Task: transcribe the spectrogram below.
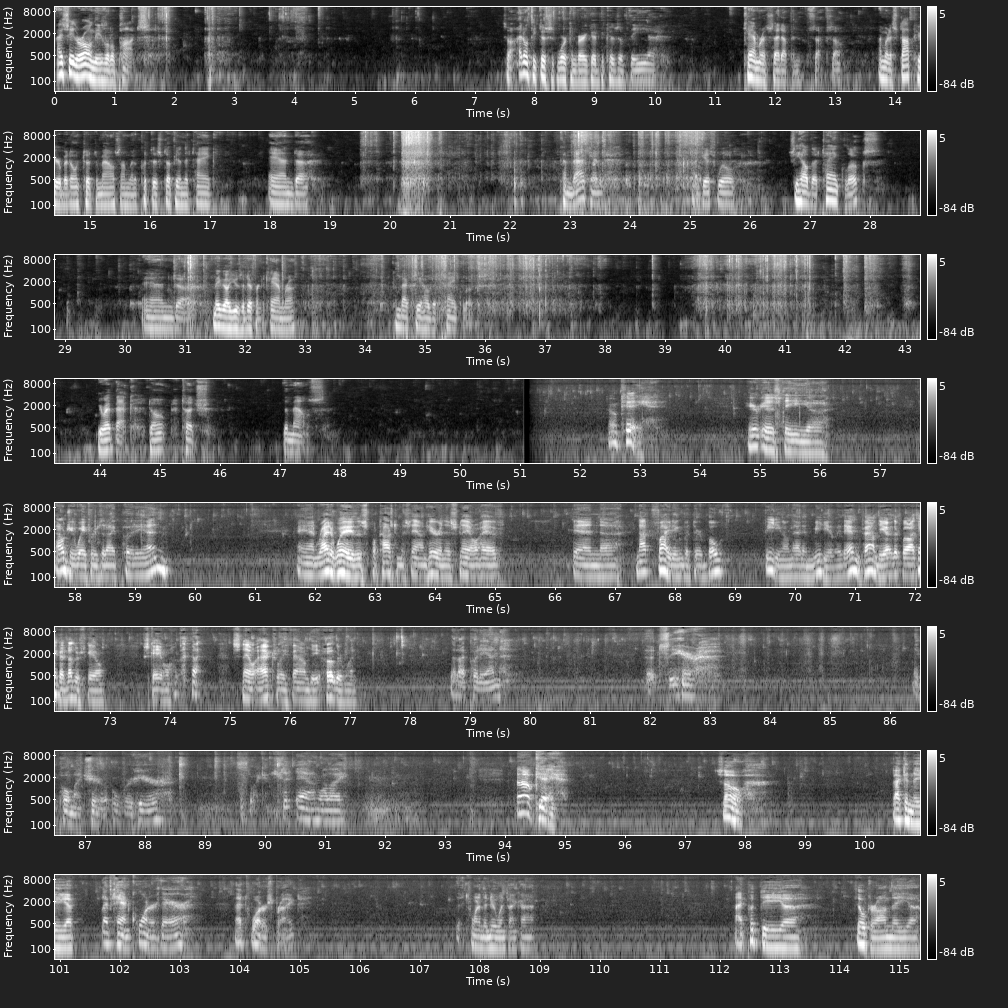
I see they're all in these little pots. So I don't think this is working very good because of the uh, camera setup and stuff. So I'm going to stop here, but don't touch the mouse. I'm going to put this stuff in the tank and uh, come back and I guess we'll see how the tank looks. And uh, maybe I'll use a different camera. Come back see how the tank looks. You're right back. Don't touch the mouse. Okay, here is the uh, algae wafers that I put in. And right away, this Plecostomus down here and this snail have been uh, not fighting, but they're both feeding on that immediately. They haven't found the other, well, I think another scale, scale, snail actually found the other one that I put in. Let's see here. Let me pull my chair over here so I can sit down while I. Okay. So, back in the uh, left hand corner there, that's Water Sprite. It's one of the new ones I got. I put the uh, filter on the uh,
